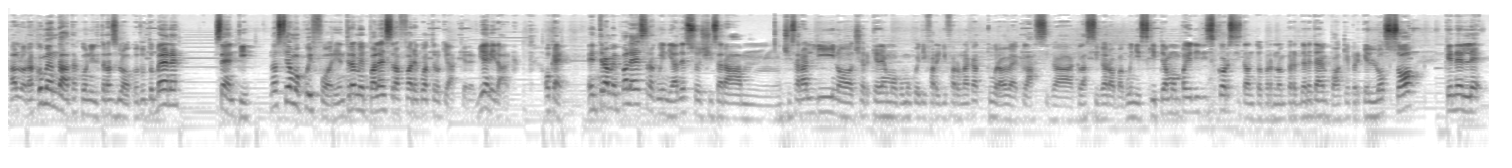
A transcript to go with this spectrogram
Allora, com'è andata con il trasloco? Tutto bene? Senti, non stiamo qui fuori, entriamo in palestra a fare quattro chiacchiere. Vieni, Dark. Ok, entriamo in palestra, quindi adesso ci sarà, mh, mm, ci sarà Lino, cercheremo comunque di fargli fare una cattura, vabbè, classica, classica roba. Quindi skippiamo un paio di discorsi, tanto per non perdere tempo, anche perché lo so che nelle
